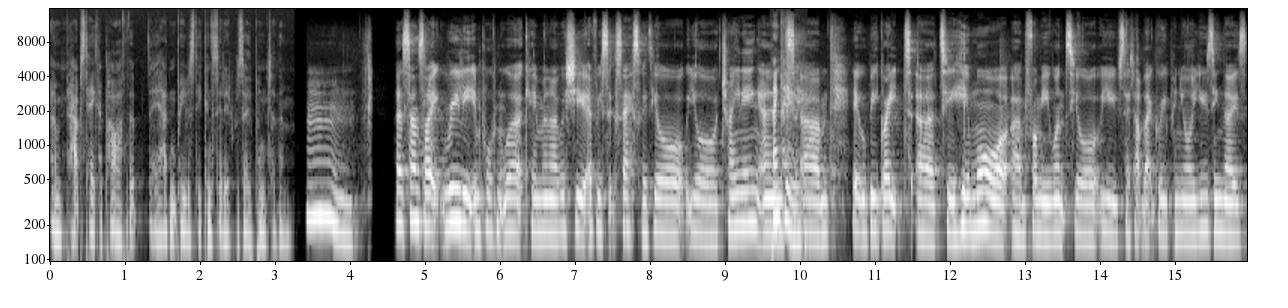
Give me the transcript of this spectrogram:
and perhaps take a path that they hadn't previously considered was open to them. Mm. That sounds like really important work, Kim, and I wish you every success with your your training. And Thank you. Um, it would be great uh, to hear more um, from you once you're you've set up that group and you're using those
